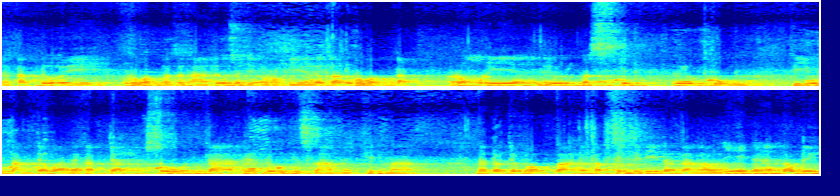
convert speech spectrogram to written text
นะครับโดยร่วมกับสถานทูตสหรัฐอาระเบีย แล้วก็ร่วมกับโรงเรียนหรือมัสยิดหรือกลุ่มที่อยู่ต่างจังหวัดนะครับจัดศูนย์การเรียนรู้อิสลามนี้ขึ้นมานั้นเราจะพบว่านะครับสิ่งดีๆต่างๆเหล่านี้นะเราดึง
